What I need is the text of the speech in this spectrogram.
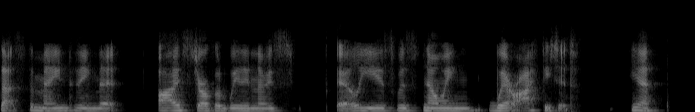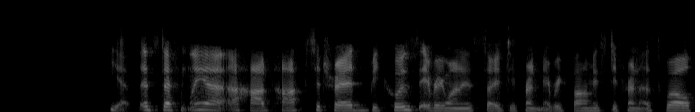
that's the main thing that I struggled with in those early years was knowing where I fitted. Yeah. Yeah, it's definitely a, a, hard path to tread because everyone is so different. Every farm is different as well.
